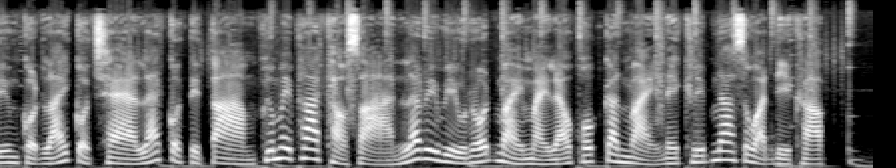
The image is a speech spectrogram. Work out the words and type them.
ลืมกดไลค์ กดแชร์ และกดติดตาม เพื่อไม่พลาดข่าวสารและรีวิวรถใหม่ๆ แล้วพบกันใหม่ในคลิปหน้าสวัสดีครับ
